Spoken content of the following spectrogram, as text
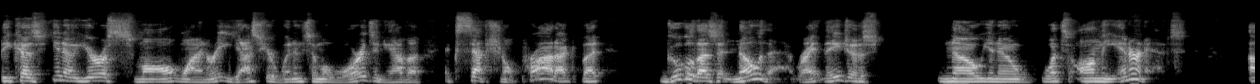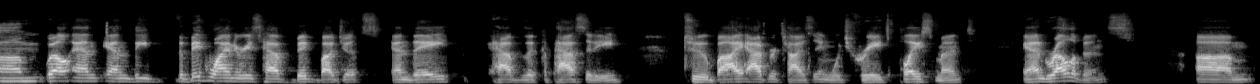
because you know you're a small winery. Yes you're winning some awards and you have an exceptional product but google doesn't know that right? They just know you know what's on the internet. Um, well and and the the big wineries have big budgets and they have the capacity to buy advertising which creates placement and relevance um,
